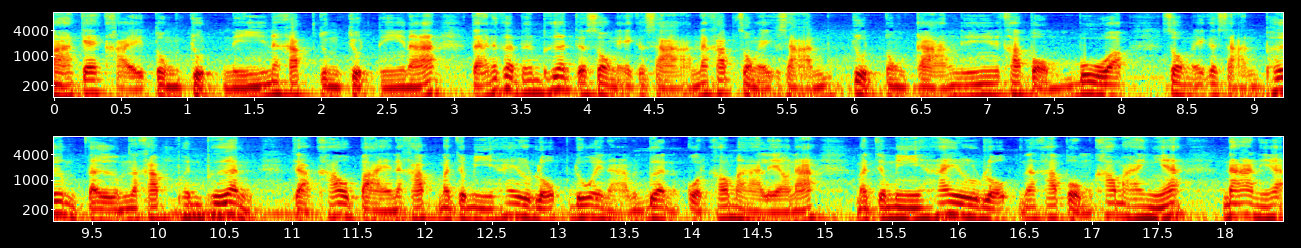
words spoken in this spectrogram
มาแก้ไขตรงจุดนี้นะครับตรงจุดนี้นะ แต่ถ้าเกิดเพื่อนๆจะส่งเอกสารนะครับ ส่งเอกสารจุดตรงกลางนี้นะครับผมบวกส่งเอกสารเพิ่มเติมนะครับ เพื่อนๆจะเข้าไปนะครับ มันจะมีให้ลบด้วยนะเพื่อนๆกดเข้ามาแล้วนะ มันจะมีให้ลบนะครับ ผมเข้ามาอย่างเงี้ยหน้าเนี้ย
